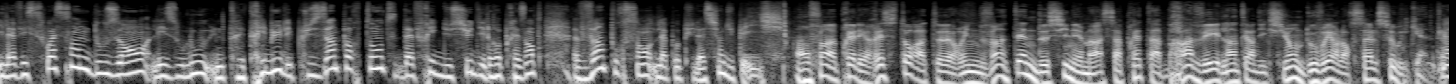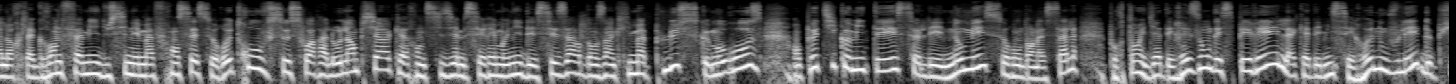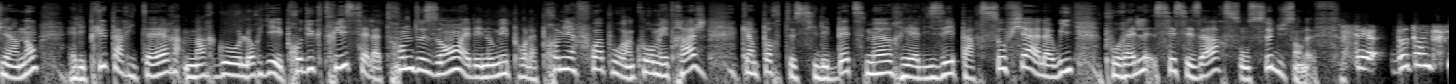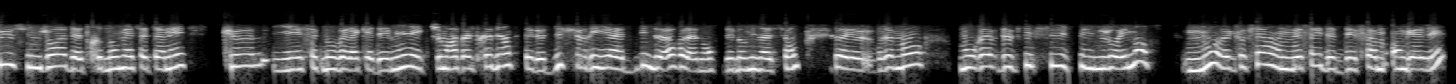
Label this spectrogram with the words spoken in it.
Il avait 72 ans. Les Zoulous, une des tribus les plus importantes d'Afrique du Sud, ils représentent 20% de la population du pays. Enfin, après les restaurateurs, une vingtaine de cinémas s'apprêtent à braver l'interdiction d'ouvrir leurs salles ce week-end. Alors que la grande famille du cinéma français se retrouve ce soir à l'Olympia, 46e cérémonie des Césars dans un climat plus que morose. En petit comité, seuls les nommés seront dans la salle. Pourtant, il y a des raisons d'espérer. L'Académie s'est renouvelée depuis un an. Elle est plus paritaire. Margot Laurier est productrice. Elle a 32 ans. Elle est nommée pour la première fois pour un court métrage. Qu'importe si les bêtes meurent, réalisé par Sophia Alaoui. Pour elle, ces Césars sont ceux du 109. C'est d'autant plus une joie d'être nommée cette année qu'il y ait cette nouvelle académie. Et je me rappelle très bien, c'était le 10 février à 10h, l'annonce des nominations. C'est vraiment mon rêve de petite fille. C'est une joie immense. Nous, avec Sophia, on essaye d'être des femmes engagées.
